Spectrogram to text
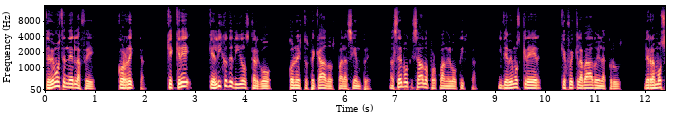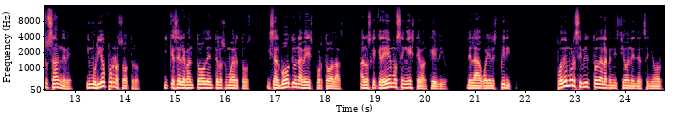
debemos tener la fe correcta, que cree que el Hijo de Dios cargó con nuestros pecados para siempre, al ser bautizado por Juan el Bautista, y debemos creer que fue clavado en la cruz, derramó su sangre y murió por nosotros, y que se levantó de entre los muertos y salvó de una vez por todas a los que creemos en este Evangelio del agua y el Espíritu. Podemos recibir todas las bendiciones del Señor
